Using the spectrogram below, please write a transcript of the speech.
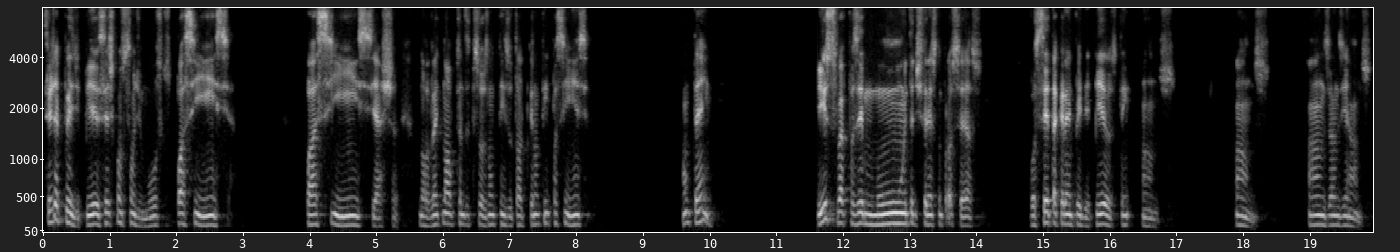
Seja peso, seja construção de músculos, paciência. Paciência. 99% das pessoas não têm resultado porque não tem paciência. Não tem. Isso vai fazer muita diferença no processo. Você está querendo perder peso? Tem anos. Anos. Anos, anos e anos.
